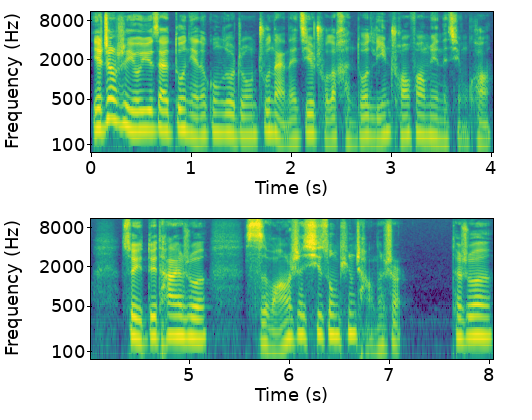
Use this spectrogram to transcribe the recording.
也正是由于在多年的工作中，朱奶奶接触了很多临床方面的情况，所以对她来说，死亡是稀松平常的事儿。她说，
